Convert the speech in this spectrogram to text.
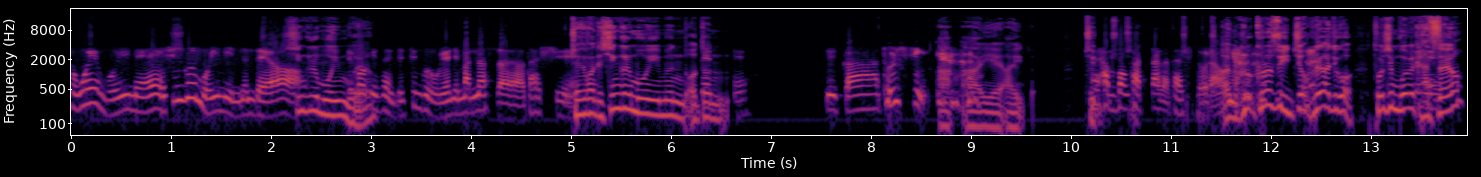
동호회 모임에 싱글 모임이 있는데요. 싱글 모임 네, 뭐예요? 거기서 이제 친구를 우연히 만났어요. 다시. 죄송한데 싱글 모임은 어떤, 네, 네. 그러니까 돌싱 아, 아, 예, 아, 저, 한번 갔다가 다시 돌아오고. 아니, 그, 그럴 수 있죠. 그래가지고 도심 모임에 네. 갔어요?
